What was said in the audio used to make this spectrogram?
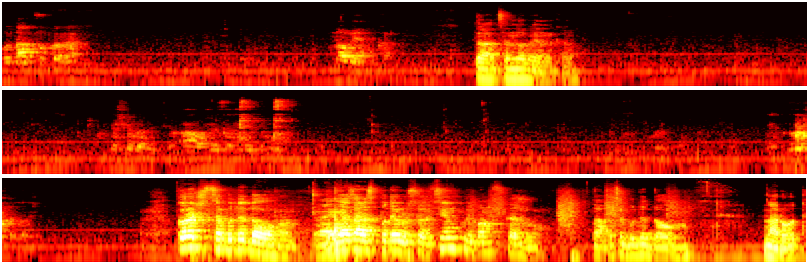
Вода цукора. Новинка. Так, це новинка. Пиши велике. А, вже замовив. Коротше, це буде довго. Е, Я зараз подивлюся оцінку і вам скажу. Так, це буде довго. Народ.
